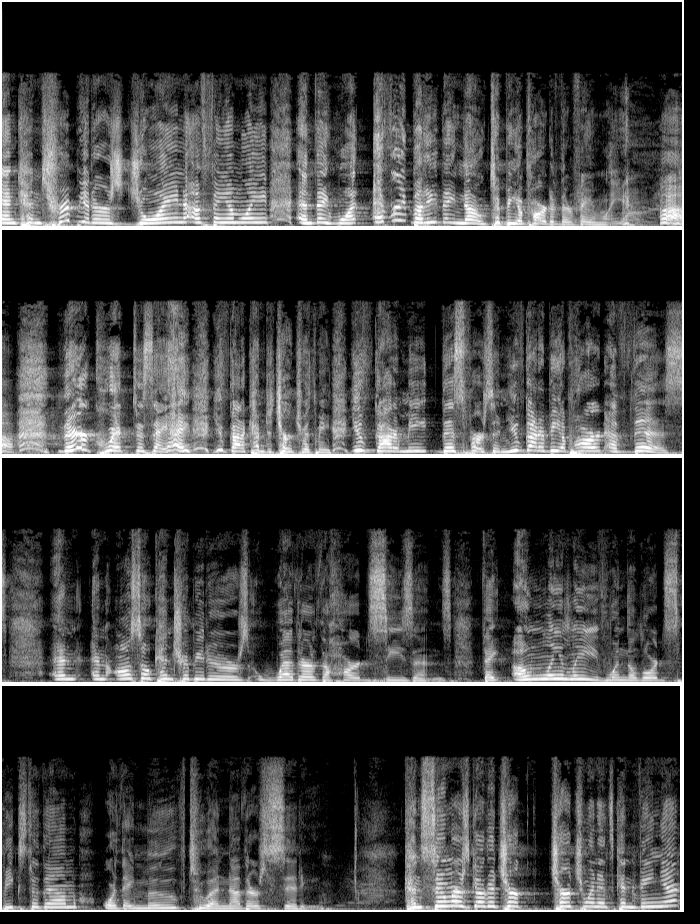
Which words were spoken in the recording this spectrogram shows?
And contributors join a family and they want everybody they know to be a part of their family. They're quick to say, hey, you've got to come to church with me. You've got to meet this person. You've got to be a part of this. And, and also, contributors weather the hard seasons. They only leave when the Lord speaks to them or they move to another city. Consumers go to church, church when it's convenient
